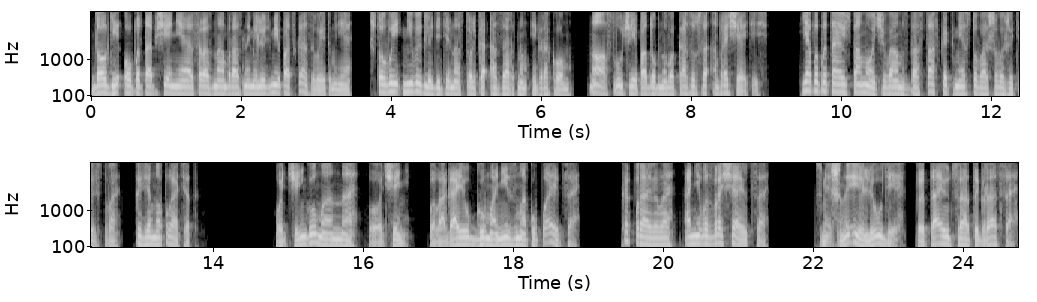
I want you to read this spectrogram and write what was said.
Долгий опыт общения с разнообразными людьми подсказывает мне, что вы не выглядите настолько азартным игроком, но в случае подобного казуса обращайтесь. Я попытаюсь помочь вам с доставкой к месту вашего жительства. Казино платят». «Очень гуманно, очень. Полагаю, гуманизм окупается?» «Как правило, они возвращаются». «Смешные люди, пытаются отыграться.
